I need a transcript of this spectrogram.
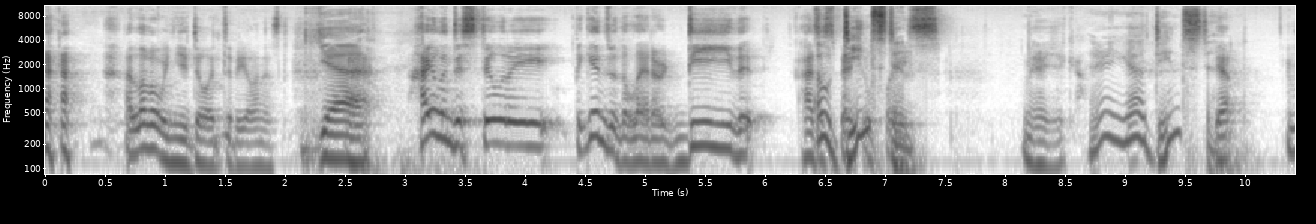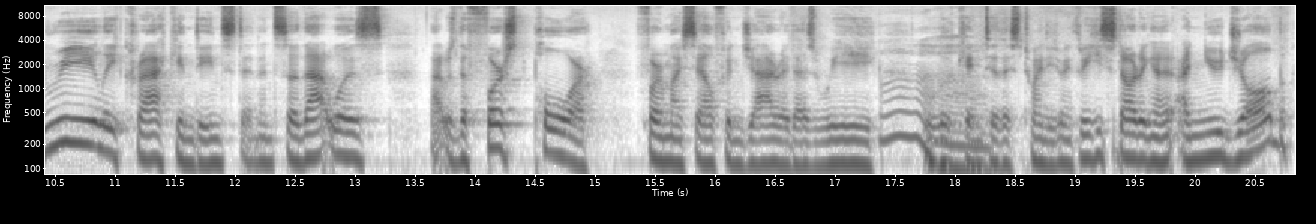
I love it when you don't, to be honest. Yeah. Uh, Highland Distillery begins with the letter D that has Oh, a special Deanston. place. There you go. there you go, Deanston. Yep. Really cracking Deanston. And so that was that was the first pour for myself and Jared as we look into this 2023. He's starting a, a new job,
